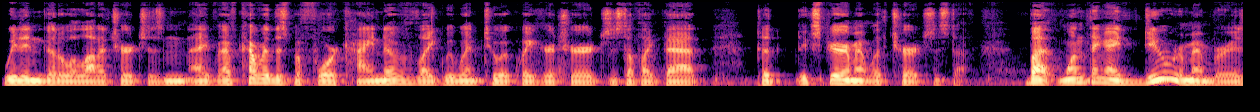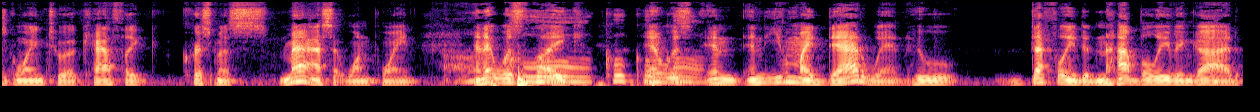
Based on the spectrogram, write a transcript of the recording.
we didn't go to a lot of churches, and I've, I've covered this before, kind of. Like we went to a Quaker church and stuff like that to experiment with church and stuff. But one thing I do remember is going to a Catholic Christmas mass at one point, and it was like, cool, cool, and it was, and and even my dad went, who definitely did not believe in God.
